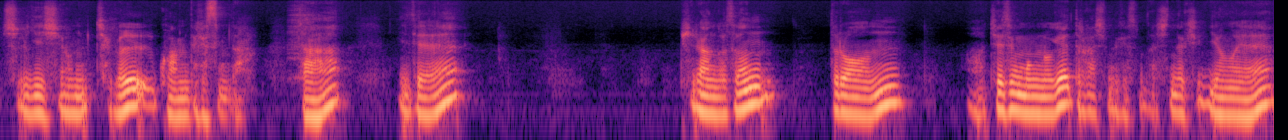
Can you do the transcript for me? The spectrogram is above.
실기 시험 책을 구하면 되겠습니다. 자, 이제 필요한 것은 드론 어, 재생 목록에 들어가시면 되겠습니다. 신덕식 영어에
